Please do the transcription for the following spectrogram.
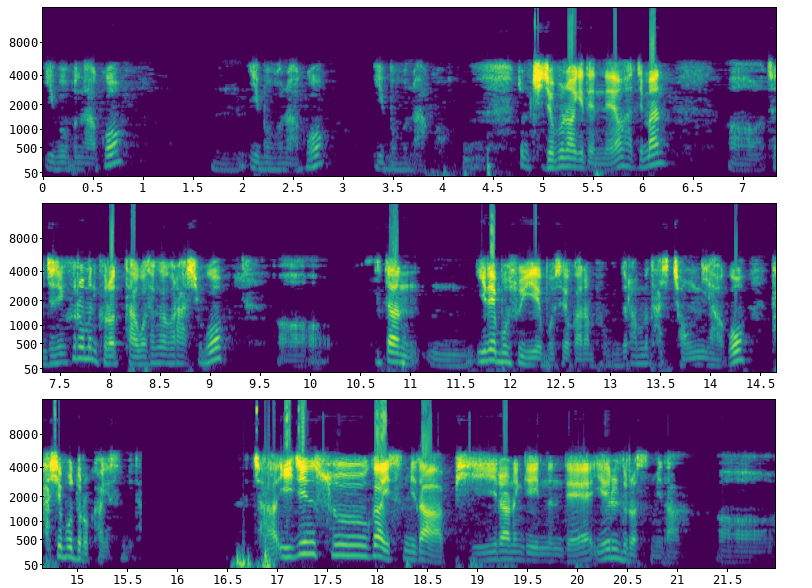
이 부분하고 음, 이 부분하고 이 부분하고 좀 지저분하게 됐네요. 하지만 어, 전체적인 흐름은 그렇다고 생각을 하시고 어, 일단 음, 1의 보수, 2의 보수에 관한 부분들을 한번 다시 정리하고 다시 보도록 하겠습니다. 자, 이진수가 있습니다. B라는 게 있는데 예를 들었습니다. 어,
